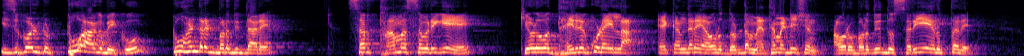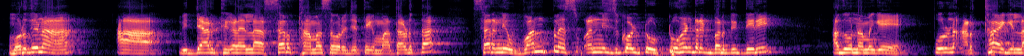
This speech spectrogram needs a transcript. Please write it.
is equal to two ಆಗಬೇಕು. ಟೂ ಹಂಡ್ರೆಡ್ ಬರೆದಿದ್ದಾರೆ. ಸರ್ ಥಾಮಸ್ ಅವರಿಗೆ ಕೇಳುವ ಧೈರ್ಯ ಕೂಡ ಇಲ್ಲ. ಯಾಕಂದರೆ ಅವರು ದೊಡ್ಡ ಮ್ಯಾಥಮೆಟಿಷಿಯನ್. ಅವರು ಬರೆದಿದ್ದು ಸರಿಯೇ ಇರುತ್ತದೆ. ಮರುದಿನ ಆ ವಿದ್ಯಾರ್ಥಿಗಳೆಲ್ಲ ಸರ್ ಥಾಮಸ್ ಅವರ ಜೊತೆಗೆ ಮಾತಾಡುತ್ತಾ, ಸರ್, ನೀವು one plus one is equal to two hundred ಬರೆದಿದ್ದೀರಿ. ಅದು ನಮಗೆ ಪೂರ್ಣ ಅರ್ಥ ಆಗಿಲ್ಲ.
